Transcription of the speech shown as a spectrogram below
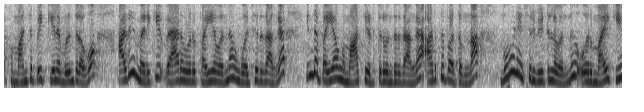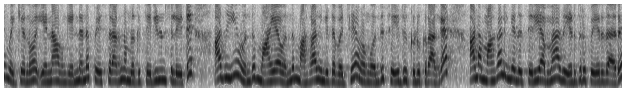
அப்போ மஞ்சள் போய் கீழே விழுந்துடவும் அதே மாதிரிக்கு வேற ஒரு பையை வந்து அவங்க வச்சுருந்தாங்க. இந்த பையன் அவங்க மாற்றி எடுத்துகிட்டு வந்துருந்தாங்க. அடுத்து பார்த்தோம்னா புவனேஸ்வரி வீட்டில் வந்து ஒரு மைக்கையும் வைக்கணும். ஏன்னா அவங்க என்னென்ன பேசுகிறாங்கன்னு நம்மளுக்கு தெரியணும்னு சொல்லிட்டு அதையும் வந்து மாயா வந்து மகாலிங்கத்தை வச்சு அவங்க வந்து செய்து கொடுக்குறாங்க. ஆனால் மகாலிங்கம் அது தெரியாமல் அதை எடுத்துகிட்டு போயிருந்தாரு.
